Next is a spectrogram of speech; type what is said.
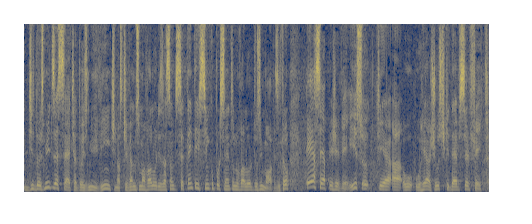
de 2017 a 2020, nós tivemos uma valorização de 75% no valor dos imóveis. Então, essa é a PGV, isso que é a, o, o, reajuste que deve ser feito.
